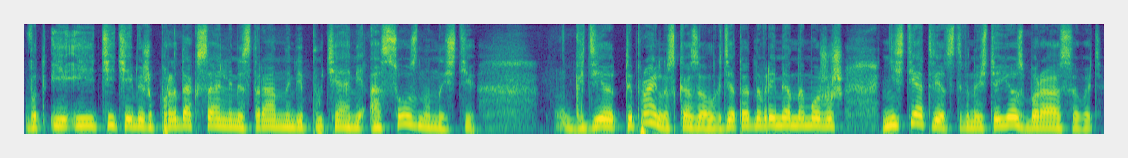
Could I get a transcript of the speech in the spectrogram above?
Вот и, и идти теми же парадоксальными странными путями осознанности – где, ты правильно сказал, где ты одновременно можешь нести ответственность, ее сбрасывать,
